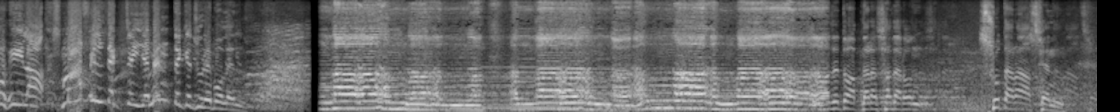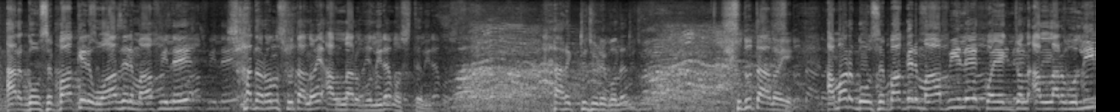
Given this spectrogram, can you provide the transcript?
মহিলা মাহফিল দেখছে ইয়েমেন থেকে জুড়ে বলেন। ওয়াজে তো আপনারা সাধারণ। শ্রোতারা আছেন। আর গৌসে পাকের ওয়াজের মাহফিলে সাধারণ শ্রোতা নয়, আল্লাহর বলিরা বসতেন। আর একটু জুড়ে বলেন। শুধু তা নয়, আমার গৌসে পাকের মাহফিলে কয়েকজন আল্লাহর বলি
